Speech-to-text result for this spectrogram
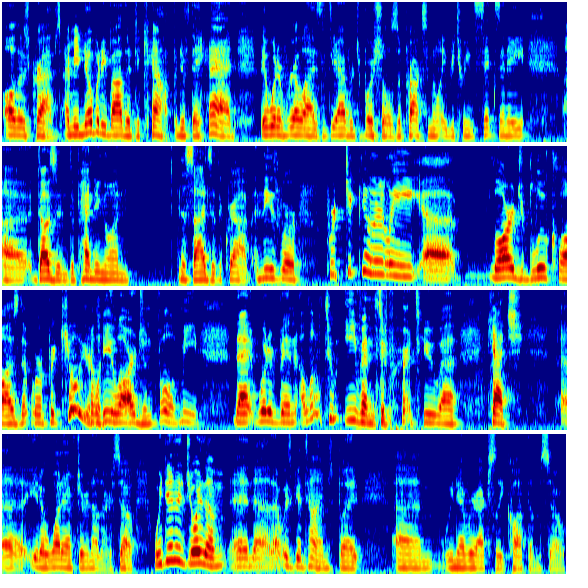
all those crabs. I mean, nobody bothered to count, but if they had, they would have realized that the average bushel is approximately between six and eight uh, dozen, depending on the size of the crab. And these were particularly uh, large blue claws that were peculiarly large and full of meat that would have been a little too even to to uh, catch. Uh, you know, one after another. So we did enjoy them, and uh, that was good times. But um, we never actually caught them, so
